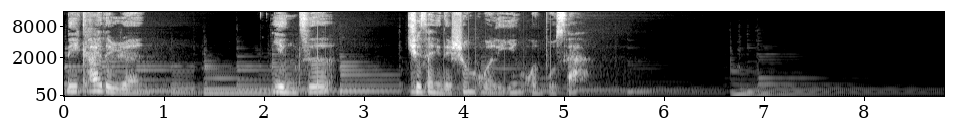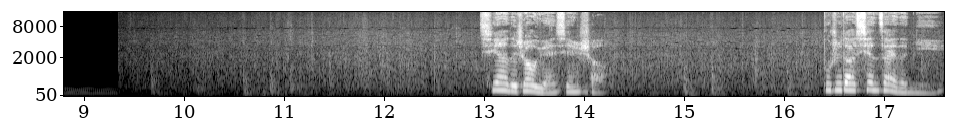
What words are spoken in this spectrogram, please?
离开的人，影子却在你的生活里阴魂不散。亲爱的赵元先生，不知道现在的你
